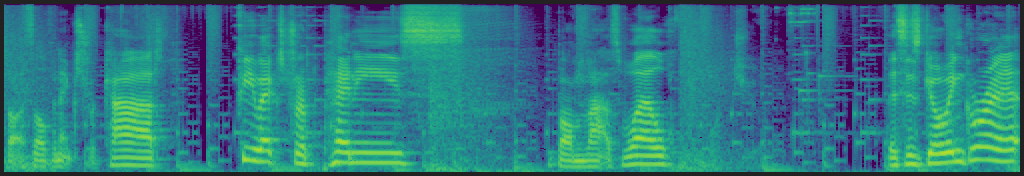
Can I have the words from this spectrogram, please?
Got ourselves an extra card a few extra pennies. Bomb that as well. This is going great.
